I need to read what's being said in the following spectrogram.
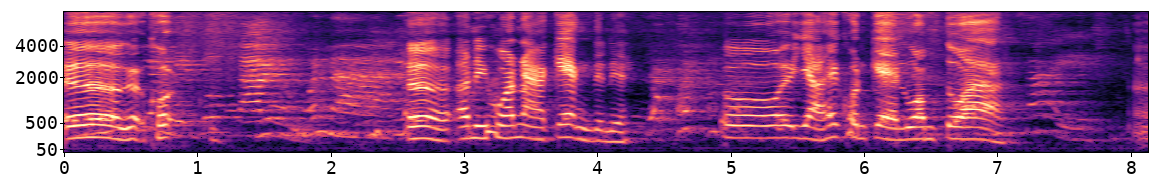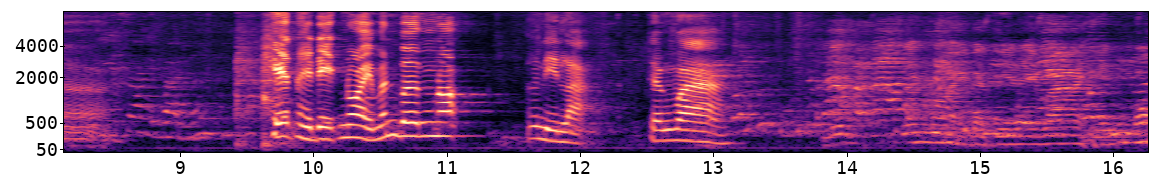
เออคนหัวหน้าเออ อันนี้หัวหน้าแกล้งตัวเนี่ยโอ้ยอย่าให้คนแก่รวมตัวใส่เออใส่บ้านนั้นเฮ็ดให้เด็กหน่อยมันเบิ่งเนาะอันนี่ล่ะจังว่าเล็กน้อยก็สิได้ว่าเห็นบ่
